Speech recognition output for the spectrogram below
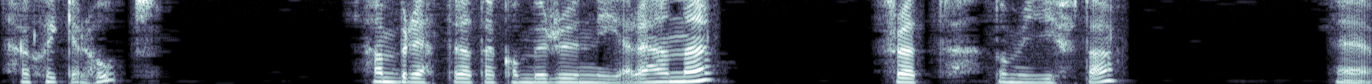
Han skickar hot. Han berättar att han kommer ruinera henne, för att de är gifta. Eh,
